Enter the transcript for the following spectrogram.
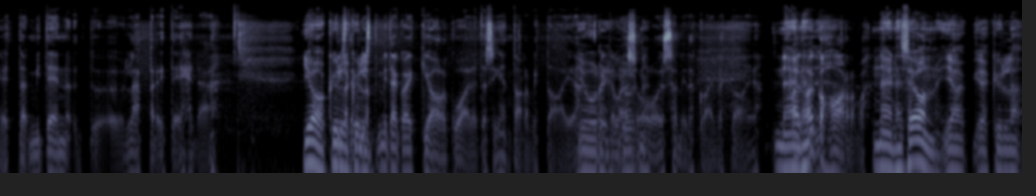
että miten läppäri tehdään. Joo, kyllä, mistä, kyllä. Mistä, mitä kaikki alkuaineita siihen tarvitaan ja juuri, minkälaisissa juuri oloissa niitä kaivetaan. Ja näinhän, aika, harva. Näinhän se on ja, ja kyllä,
